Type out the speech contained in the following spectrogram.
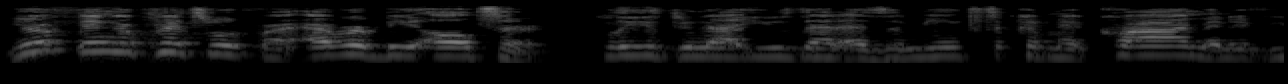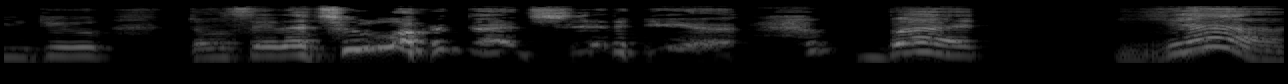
Your fingerprints will forever be altered. Please do not use that as a means to commit crime. And if you do, don't say that you learned that shit here. But yeah.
